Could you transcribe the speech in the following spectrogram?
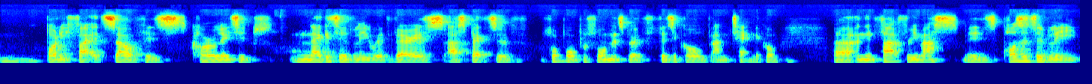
body fat itself is correlated negatively with various aspects of football performance, both physical and technical. Uh, and then fat free mass is positively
